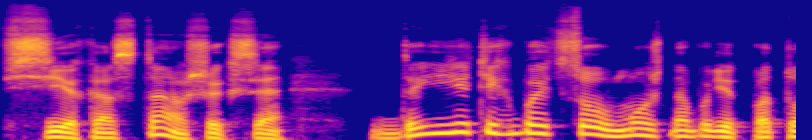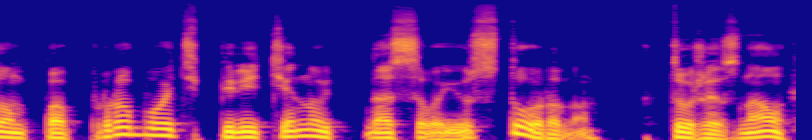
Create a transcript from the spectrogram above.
всех оставшихся. Да и этих бойцов можно будет потом попробовать перетянуть на свою сторону. Кто же знал,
